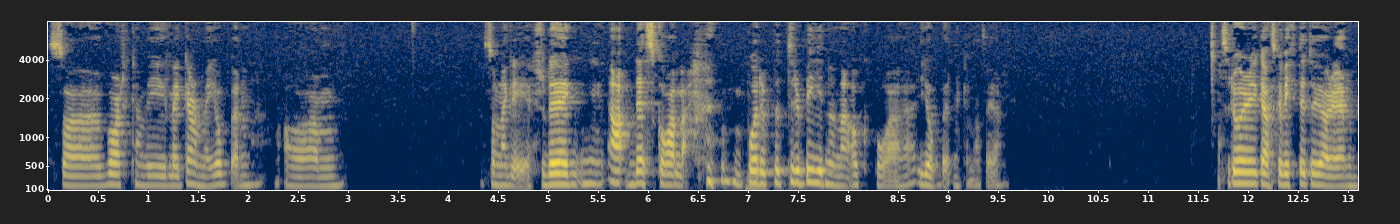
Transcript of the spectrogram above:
Så vart kan vi lägga de här jobben? Och, um, sådana grejer. Så det är, ja, det är skala, både på turbinerna och på jobben kan man säga. Så då är det ganska viktigt att göra det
